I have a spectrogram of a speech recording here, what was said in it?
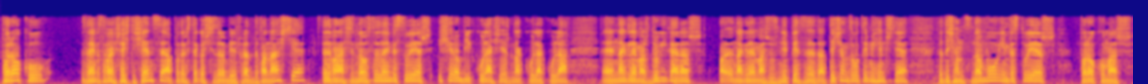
po roku zainwestowałeś 6 tysięcy, a potem z tego się zrobi na przykład 12, te 12 znowu sobie zainwestujesz i się robi kula śnieżna, kula, kula. E, nagle masz drugi garaż, nagle masz już nie 500, a 1000 zł miesięcznie, te 1000 znowu inwestujesz, po roku masz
